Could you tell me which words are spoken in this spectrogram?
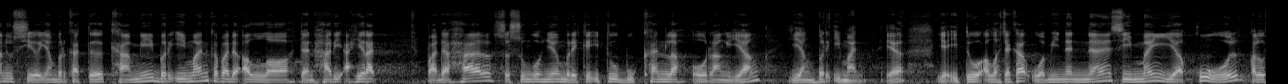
manusia yang berkata kami beriman kepada Allah dan hari akhirat padahal sesungguhnya mereka itu bukanlah orang yang yang beriman ya. Iaitu Allah cakap wa minan nasi may yaqul kalau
